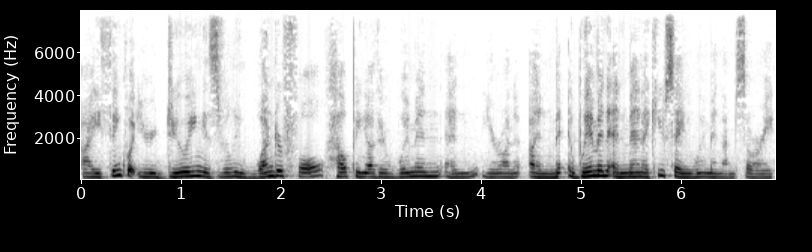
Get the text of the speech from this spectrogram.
I think what you're doing is really wonderful, helping other women and you're on, on women and men. I keep saying women, I'm sorry.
